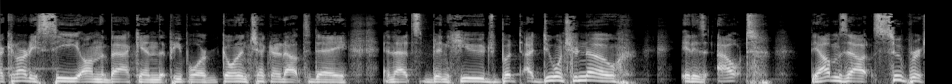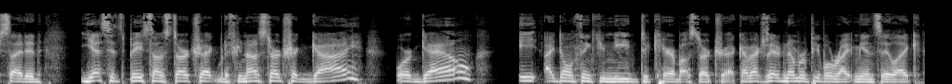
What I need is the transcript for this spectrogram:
I can already see on the back end that people are going and checking it out today, and that's been huge. But I do want you to know, it is out. The album's out. Super excited. Yes, it's based on Star Trek, but if you're not a Star Trek guy or gal, I don't think you need to care about Star Trek. I've actually had a number of people write me and say like,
